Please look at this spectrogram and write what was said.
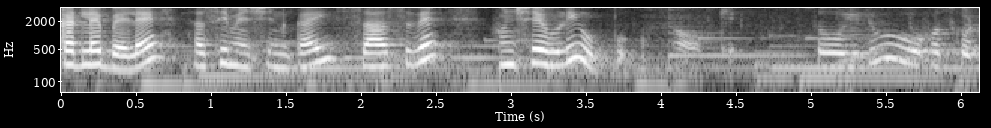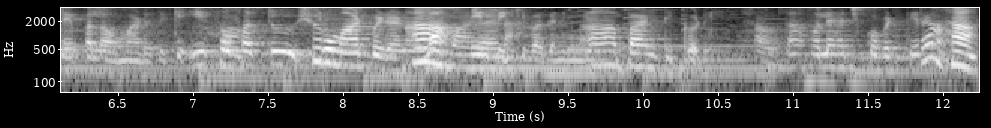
ಕಡಲೆಬೇಳೆ ಹಸಿಮೆಣಸಿನ್ಕಾಯಿ ಸಾಸಿವೆ ಹುಣಸೆ ಹುಳಿ ಉಪ್ಪು. ಓಕೆ ಸೊ ಇದು ಹೊಸಕೋಟೆ ಪಲಾವ್ ಮಾಡೋದಕ್ಕೆ. ಈ ಸೊ ಫಸ್ಟ್ ಶುರು ಮಾಡಿಬಿಡೋಣ ಇವಾಗ ನಿಮ್ಗೆ. ಆ, ಬಾಣ್ಲಿ ಕೊಡಿ. ಹೌದಾ? ಒಲೆ ಹಚ್ಕೊಬಿಡ್ತೀರಾ? ಹಾಂ.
